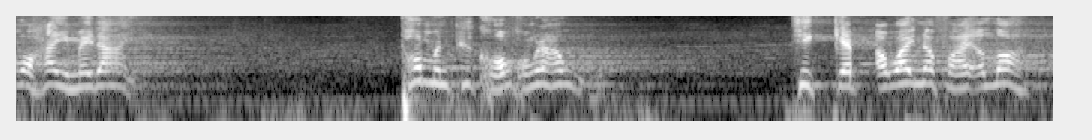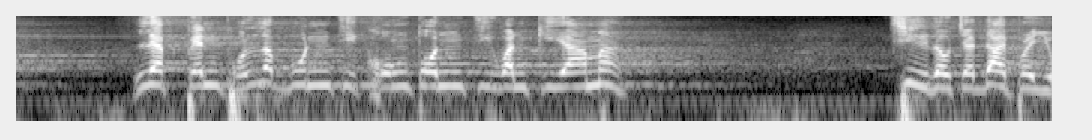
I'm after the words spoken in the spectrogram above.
ก็ให้ไม่ได้ เพราะมันคือของของเรา ที่เก็บเอาไว้นะฝ่ายอัลลอฮ์และเป็นผลบุญที่คงทนที่วันกิยามะที่เราจะได้ประโย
